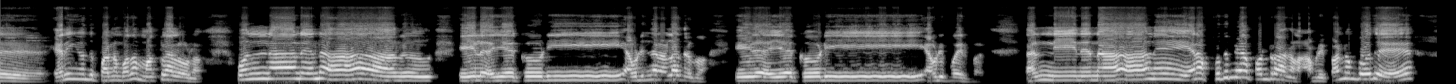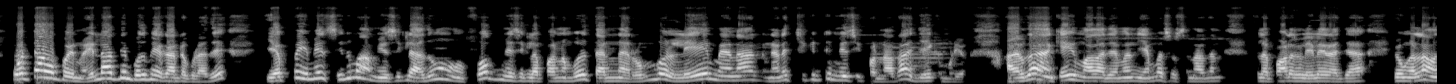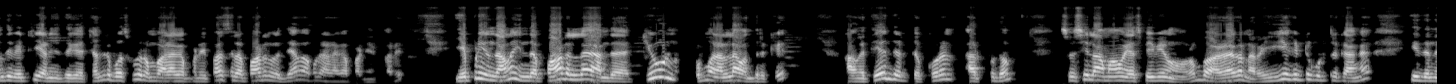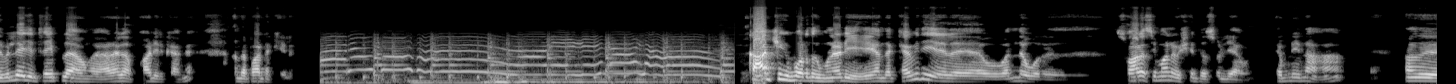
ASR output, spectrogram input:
இறங்கி வந்து பண்ணும்போது தான் மக்களால் ஓடும். ஒன்னான நானும் இளைய கொடி அப்படின்னு தான் நல்லா இருக்கும் இளைய கொடி அப்படி போயிருப்பாரு. தண்ணீனு நானே ஏன்னா புதுமையா பண்றாங்களாம். அப்படி பண்ணும்போது ஒட்டாம போயிடணும். எல்லாத்தையும் புதுமையை காட்டக்கூடாது. எப்பயுமே சினிமா மியூசிக்ல அதுவும் ஃபோக் மியூசிக்ல பண்ணும்போது தன்னை ரொம்ப லேமேனா நினைச்சுக்கிட்டு மியூசிக் பண்ணாதான் ஜெயிக்க முடியும். அதுதான் K V Mahadevan M S Viswanathan சில பாடல்கள் இளையராஜா இவங்க எல்லாம் வந்து வெற்றி அடைஞ்சதுக்கு சந்திரபோஸ் கூட ரொம்ப அழகா பண்ணியிருப்பார். சில பாடல்கள் தேவா கூட அழகா பண்ணியிருப்பாரு. எப்படி இருந்தாலும் இந்த பாடல்ல அந்த டியூன் ரொம்ப நல்லா வந்திருக்கு. அவங்க தேர்ந்தெடுத்த குரல் அற்புதம். சுசிலாமாவும் எஸ்பிபியும் ரொம்ப அழகா நிறைய கிட்டு கொடுத்துருக்காங்க. இது இந்த வில்லேஜ் டைப்ல அவங்க அழகா பாடியிருக்காங்க. அந்த பாட்டை கேளு. காட்சிக்கு போறதுக்கு முன்னாடி அந்த கவிதையில் வந்த ஒரு சுவாரஸ்யமான விஷயத்த சொல்லி ஆகணும். எப்படின்னா அது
